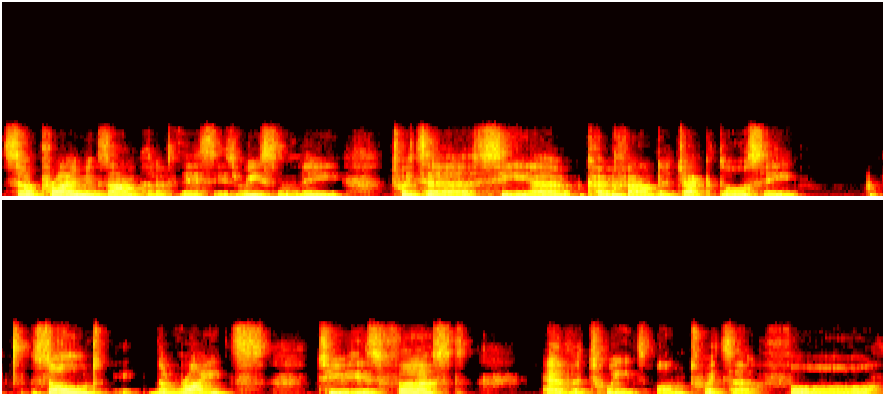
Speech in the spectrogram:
So, a prime example of this is recently Twitter CEO, co founder Jack Dorsey sold the rights to his first ever tweet on Twitter for,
